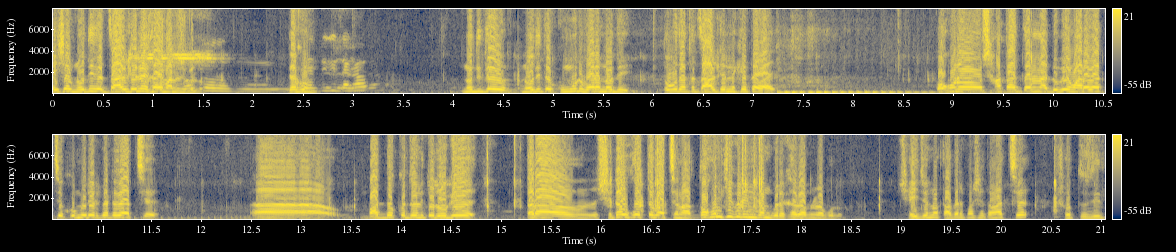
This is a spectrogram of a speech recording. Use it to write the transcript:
এইসব নদীতে জাল টেনে খায় মানুষগুলো। দেখুন, নদীতে নদীতে কুমুর ভরা নদী, তবু তাতে জাল টেনে খেতে হয়। কখনো সাঁতার জানে না, ডুবে মারা যাচ্ছে, কুমিরের পেটে যাচ্ছে। বার্ধক্যজনিত রোগে তারা, সেটাও করতে পারছে না। তখন কি করে ইনকাম করে খাবে আপনারা বলুন? সেই জন্য তাদের পাশে দাঁড়াচ্ছে সত্যজিৎ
